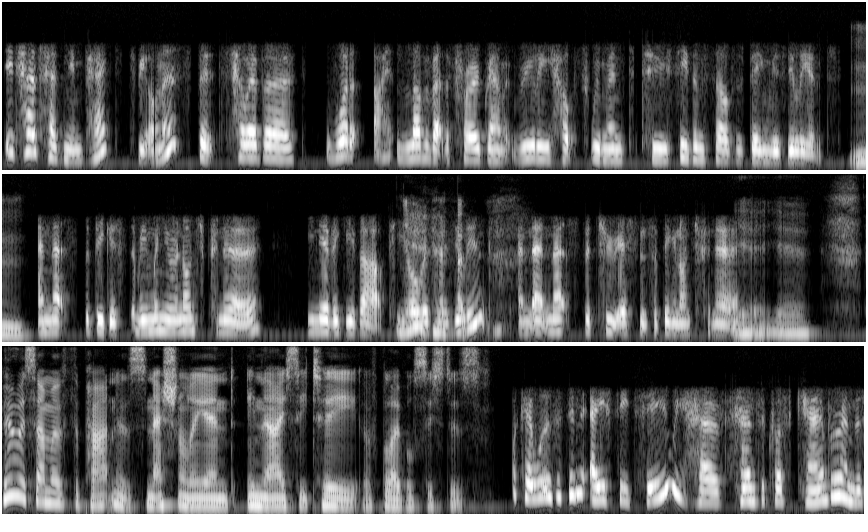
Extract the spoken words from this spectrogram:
it has had an impact, to be honest. But however, what I love about the program, it really helps women to see themselves as being resilient. Mm. And that's the biggest, I mean, when you're an entrepreneur, you never give up. You're yeah. always resilient. And, and that's the true essence of being an entrepreneur. Yeah, yeah. Who are some of the partners nationally and in the ACT of Global Sisters? Okay, well, within the ACT, we have Hands Across Canberra and the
